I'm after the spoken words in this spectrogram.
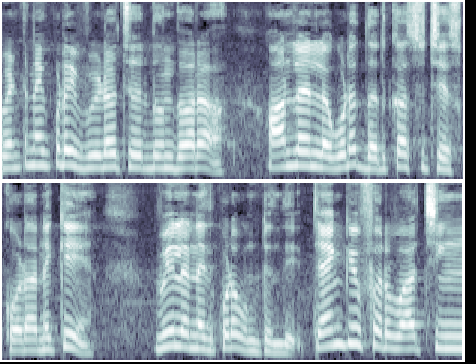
వెంటనే కూడా ఈ వీడియో చూడడం ద్వారా ఆన్లైన్లో కూడా దరఖాస్తు చేసుకోవడానికి వీలనేది కూడా ఉంటుంది. థ్యాంక్ యూ ఫర్ వాచింగ్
